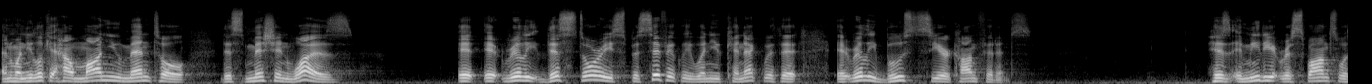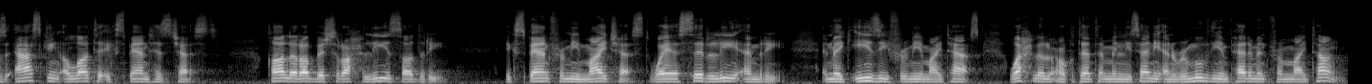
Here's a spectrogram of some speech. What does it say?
And when you look at how monumental this mission was, it, it really, this story specifically, when you connect with it, it really boosts your confidence. His immediate response was asking Allah to expand his chest. قال رب اشرح لي صدري Expand for me my chest. ويسر لي أمري And make easy for me my task. واحلل عقدة من لساني And remove the impediment from my tongue.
